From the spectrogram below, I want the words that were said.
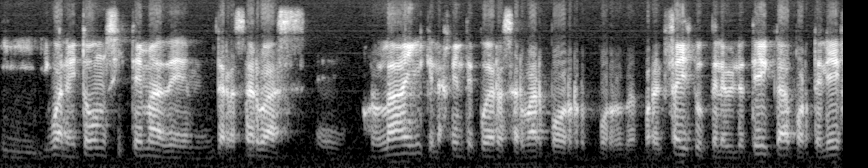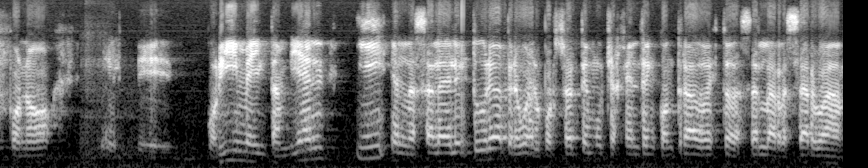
y, bueno, hay todo un sistema de reservas online que la gente puede reservar por, por, el Facebook de la biblioteca, por teléfono, este, por email también y en la sala de lectura, pero bueno, por suerte mucha gente ha encontrado esto de hacer la reserva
